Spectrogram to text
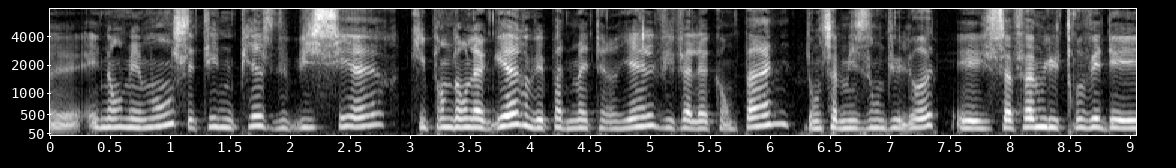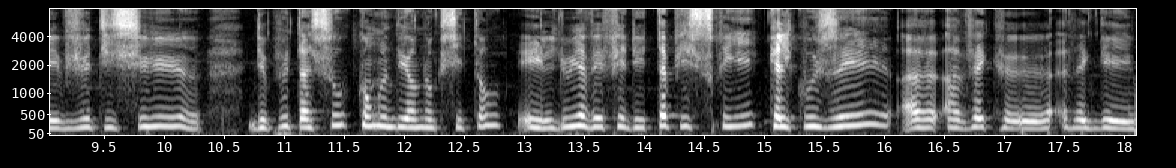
euh, énormément, c'était une pièce de Bissière qui, pendant la guerre, n'avait pas de matériel, vivait à la campagne, dans sa maison du Lot. Et sa femme lui trouvait des vieux tissus, des petassous, comme on dit en occitan. Et lui avait fait des tapisseries qu'elle cousait avec, avec des,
